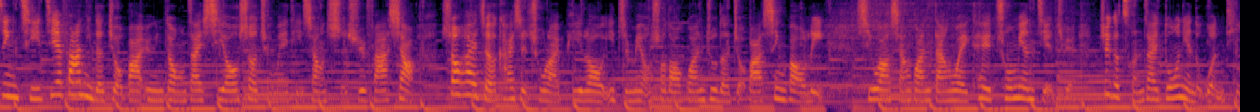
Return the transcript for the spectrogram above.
近期揭发你的酒吧运动在西欧社群媒体上持续发酵，受害者开始出来披露一直没有受到关注的酒吧性暴力，希望相关单位可以出面解决这个存在多年的问题。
